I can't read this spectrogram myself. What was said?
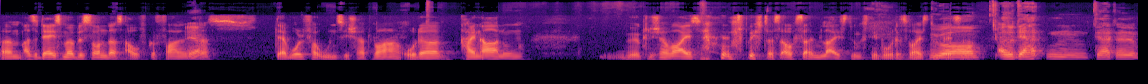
Ähm, also der ist mir besonders aufgefallen, ja. dass der wohl verunsichert war oder keine Ahnung. Möglicherweise entspricht das auch seinem Leistungsniveau, das weißt du ja, besser. Also der hat, ein, der hatte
